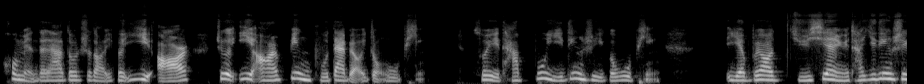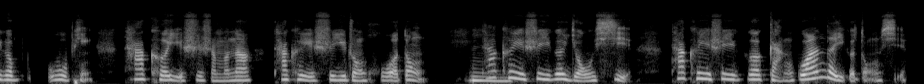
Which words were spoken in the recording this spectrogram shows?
后面大家都知道一个 er，这个 er 并不代表一种物品，所以它不一定是一个物品。也不要局限于它一定是一个物品，它可以是什么呢？它可以是一种活动，它可以是一个游戏，它可以是一个感官的一个东西，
